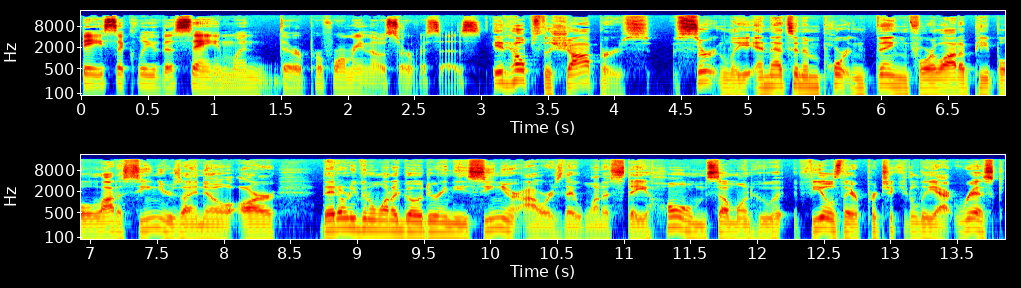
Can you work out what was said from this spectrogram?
basically the same when they're performing those services? It helps the shoppers, certainly, and that's an important thing for a lot of people. A lot of seniors I know are they don't even want to go during these senior hours. They want to stay home, someone who feels they're particularly at risk.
